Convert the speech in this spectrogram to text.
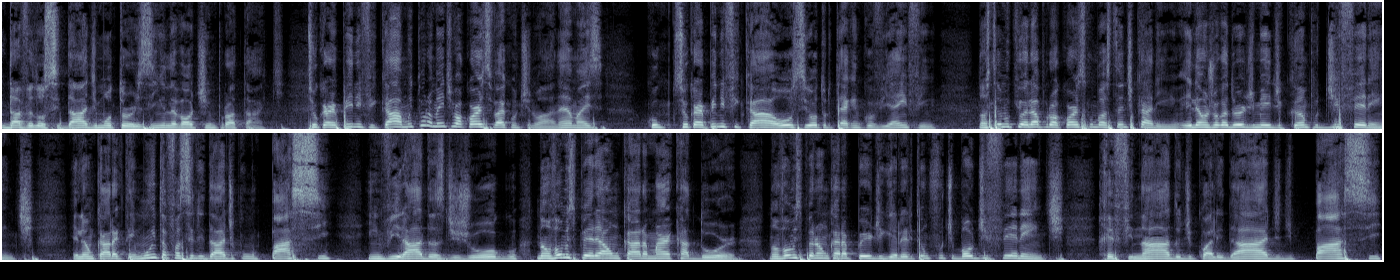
dar velocidade, motorzinho, levar o time pro ataque. Se o Carpini ficar, muito provavelmente o Acorce vai continuar, né? Mas se o Carpini ficar ou se outro técnico vier, enfim, nós temos que olhar para o Acorce com bastante carinho. Ele é um jogador de meio de campo diferente. Ele é um cara que tem muita facilidade com o passe, em viradas de jogo. Não vamos esperar um cara marcador. Não vamos esperar um cara perdigueiro. Ele tem um futebol diferente, refinado, de qualidade, de passe.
